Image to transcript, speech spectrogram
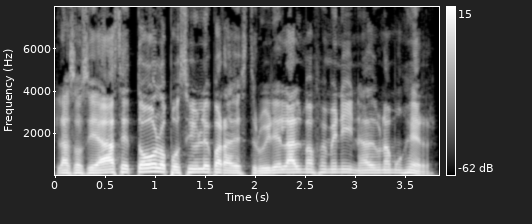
La sociedad hace todo lo posible para destruir el alma femenina de una mujer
